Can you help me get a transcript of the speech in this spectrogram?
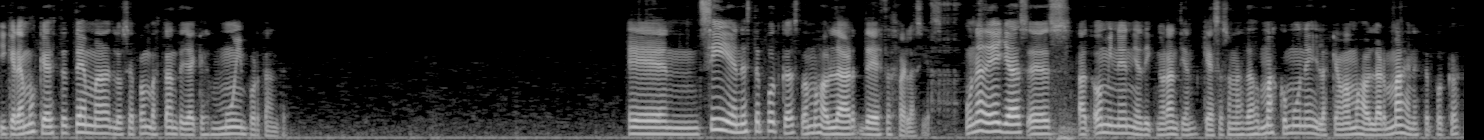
Y queremos que este tema lo sepan bastante, ya que es muy importante. En sí, en este podcast vamos a hablar de estas falacias. Una de ellas es ad hominem y ad ignorantiam, que esas son las dos más comunes y las que vamos a hablar más en este podcast,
